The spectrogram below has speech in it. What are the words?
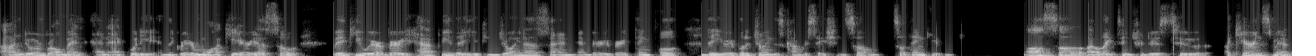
on dual enrollment and equity in the greater Milwaukee area. So Vicky, we are very happy that you can join us and, and very, very thankful that you're able to join this conversation. So, so thank you. Also, I'd like to introduce to uh, Karen Smith.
